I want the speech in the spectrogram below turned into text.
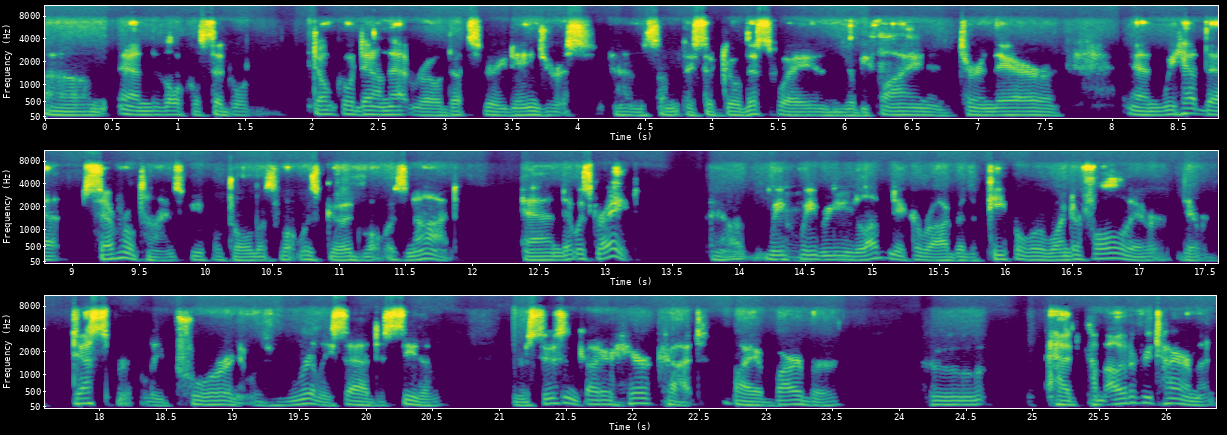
Um, and the local said, well, don't go down that road. That's very dangerous. And some they said, go this way and you'll be fine and turn there. And we had that several times. People told us what was good, what was not. And it was great. You know, we, we really loved Nicaragua. The people were wonderful. They were, they were desperately poor and it was really sad to see them. Susan got her hair cut by a barber who had come out of retirement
